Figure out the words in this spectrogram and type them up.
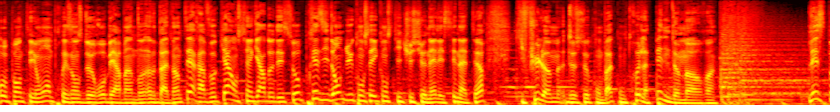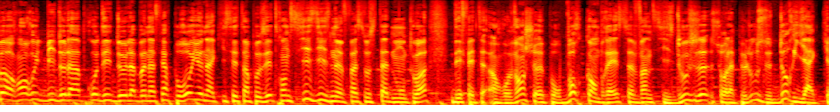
au Panthéon en présence de Robert Badinter, avocat, ancien garde des Sceaux, président du Conseil constitutionnel et sénateur, qui fut l'homme de ce combat contre la peine de mort. Les sports en rugby de la Pro D2, la bonne affaire pour Oyonnax qui s'est imposé 36-19 face au Stade Montois. Défaite en revanche pour Bourg-en-Bresse 26-12 sur la pelouse d'Aurillac.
